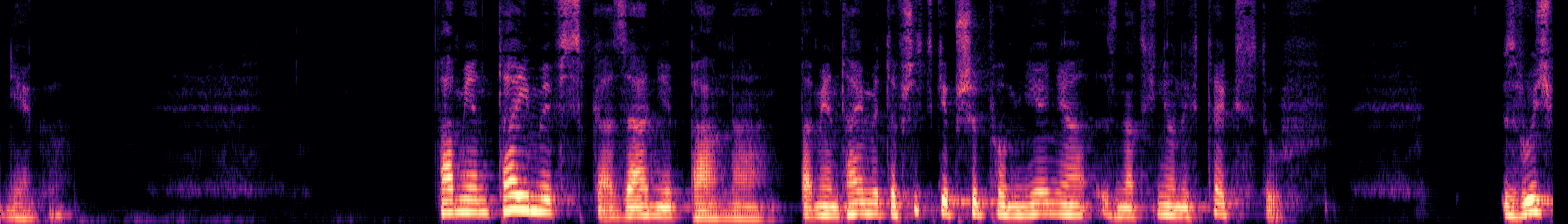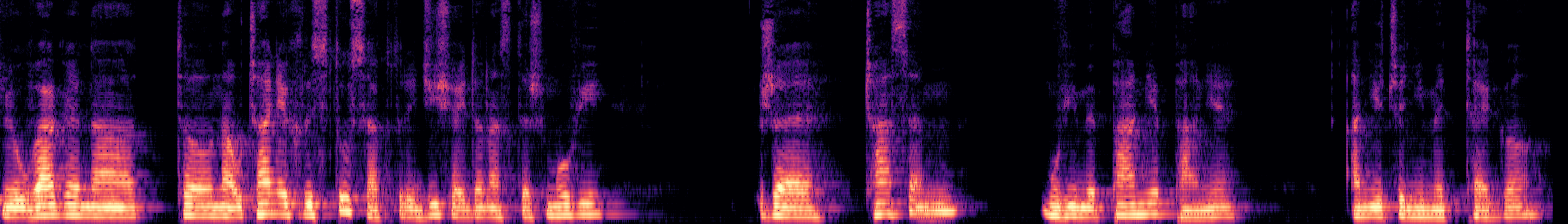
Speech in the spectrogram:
Niego. Pamiętajmy wskazanie Pana, pamiętajmy te wszystkie przypomnienia z natchnionych tekstów. Zwróćmy uwagę na to nauczanie Chrystusa, który dzisiaj do nas też mówi, że czasem mówimy Panie, Panie, a nie czynimy tego,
